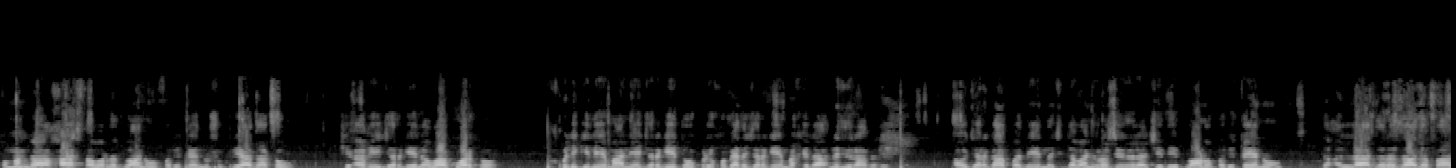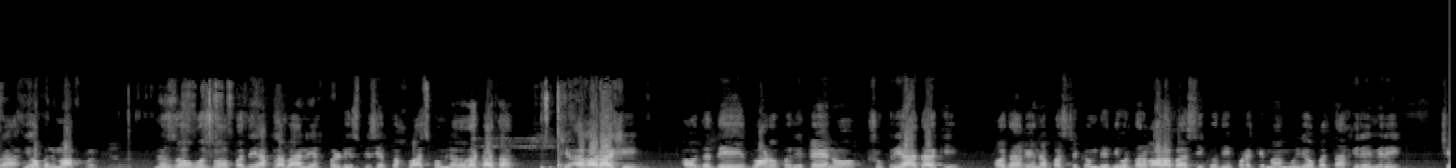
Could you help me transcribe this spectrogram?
خو مونږ خاص طور د دوانو فریقینو شکریه ادا کوو چې هغوی جرګې له واک ورکړ. خپلې ګیلې مانې جرګې ته وکړې خو بیا د جرګې مخې له نه دي راغلې او جرګه په دې نتیجه باندې ورسېدله چې د دوانو فریقینو د الله د رضا لپاره یو بل معاف کړل. نو زه اوس په دې اقله باندې خپل ډي سپي صاحب ته خواست کوم له دغه کاته چې هغه راشي او د دې دواړو فریقینو شکریا ادا کړي او د هغې نه پس چې کوم دی دي ورته غاړه باسي که دې پړه کې معمولي او بل تاخیر یې مري چې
